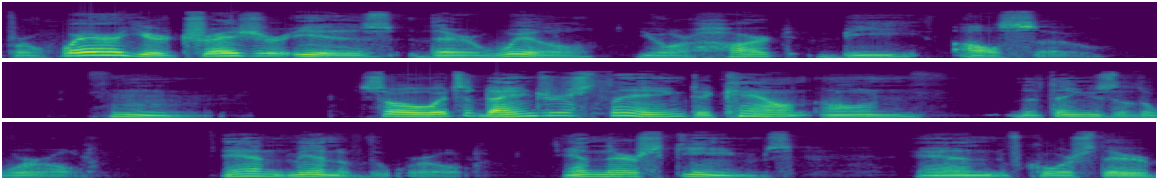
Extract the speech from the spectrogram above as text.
For where your treasure is, there will your heart be also. Hmm. So it's a dangerous thing to count on the things of the world and men of the world and their schemes. And of course, they're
